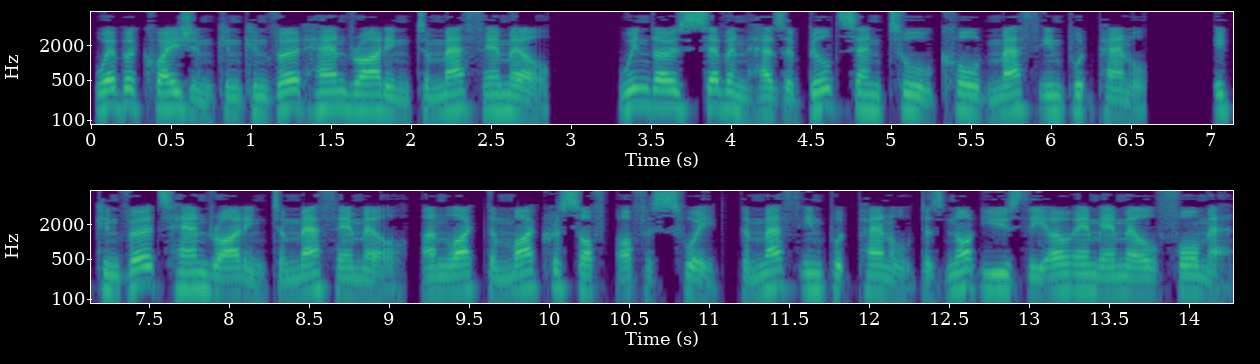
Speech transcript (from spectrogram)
Web Equation can convert handwriting to Math ML. Windows 7 has a built-in tool called Math Input Panel. It converts handwriting to MathML. Unlike the Microsoft Office suite, the Math Input Panel does not use the OMML format,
